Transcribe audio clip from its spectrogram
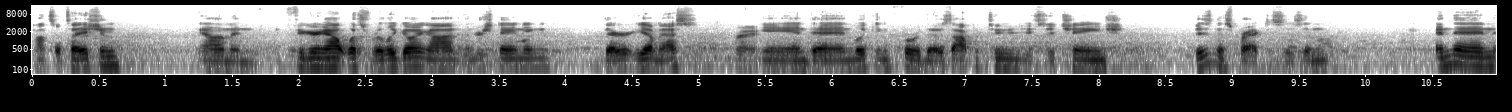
consultation um, and figuring out what's really going on, understanding their EMS Right. and then looking for those opportunities to change business practices and and then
